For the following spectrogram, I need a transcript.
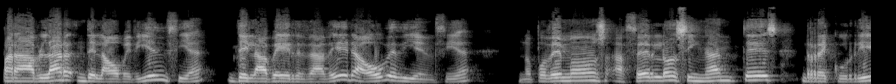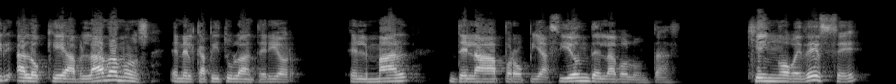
para hablar de la obediencia, de la verdadera obediencia, no podemos hacerlo sin antes recurrir a lo que hablábamos en el capítulo anterior, el mal de la apropiación de la voluntad. Quien obedece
